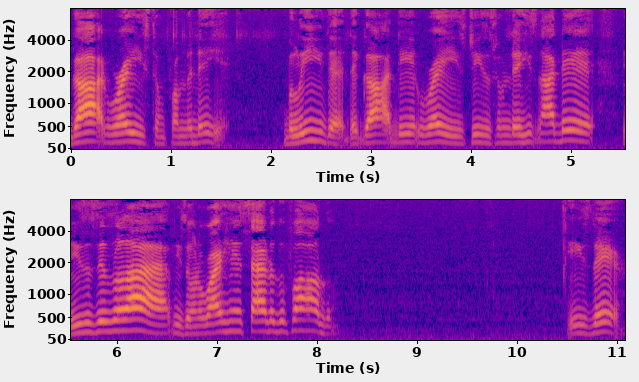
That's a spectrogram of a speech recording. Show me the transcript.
God raised him from the dead. Believe that, that God did raise Jesus from the dead. He's not dead. Jesus is alive. He's on the right hand side of the Father. He's there.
